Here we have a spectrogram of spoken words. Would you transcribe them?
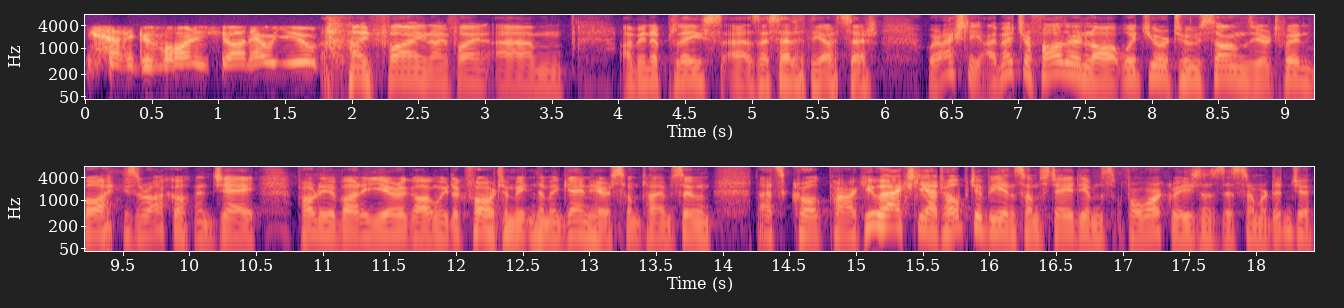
Yeah, good morning, Sean. How are you? I'm fine. I'm fine. Um, I'm in a place, as I said at the outset, where actually I met your father-in-law with your two sons, your twin boys, Rocco and Jay, probably about a year ago, and we look forward to meeting them again here sometime soon. That's Croke Park. You actually had hoped to be in some stadiums for work reasons this summer, didn't you?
